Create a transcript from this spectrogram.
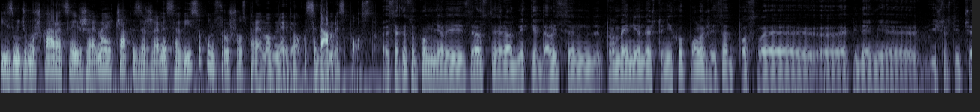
između muškaraca i žena je čak za žene sa visokom stručnom spremom negde oko 17%. A sad kad smo pominjali zdravstvene radnike, da li se promenio nešto njihov položaj sad posle e, epidemije i što se tiče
